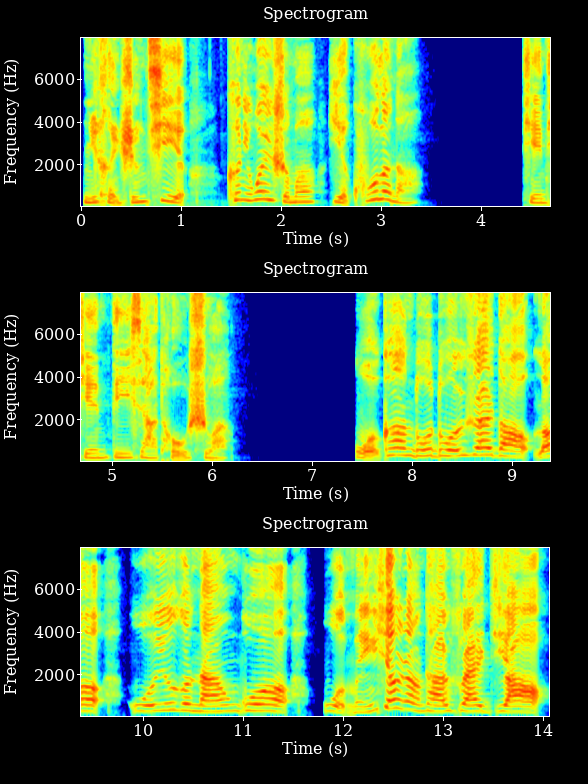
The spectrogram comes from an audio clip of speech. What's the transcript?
你很生气，可你为什么也哭了呢？”天天低下头说：“我看朵朵摔倒了，我也很难过。我没想让她摔跤。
